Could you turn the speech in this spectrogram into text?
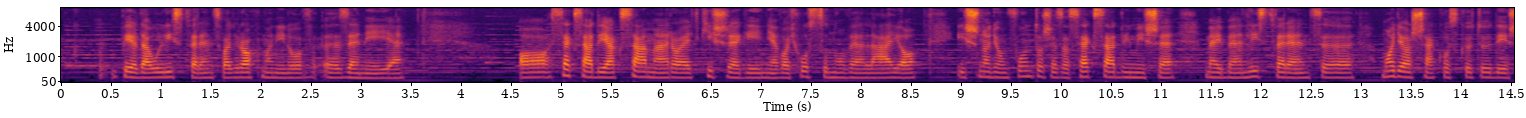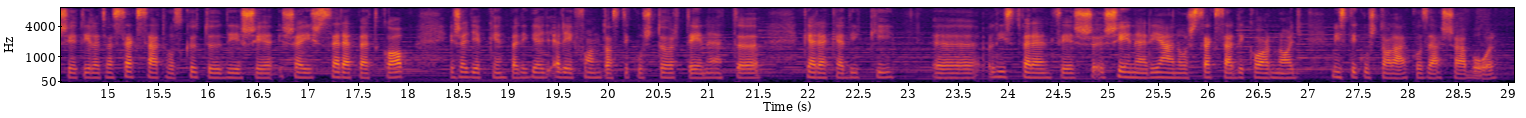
például Liszt Ferenc vagy Rachmaninov zenéje. A szexárdiák számára egy kisregénye vagy hosszú novellája is nagyon fontos, ez a Szexárdi Mise, melyben Liszt Ferenc magyarsághoz kötődését, illetve Szexárdhoz kötődése is szerepet kap, és egyébként pedig egy elég fantasztikus történet kerekedik ki Liszt Ferenc és Séner János szexádi karnagy misztikus találkozásából.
